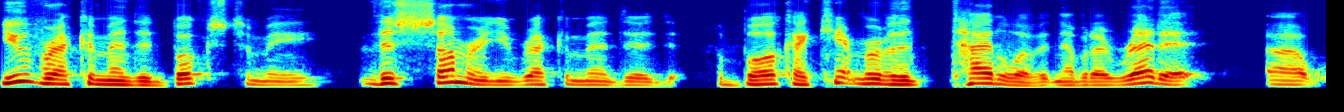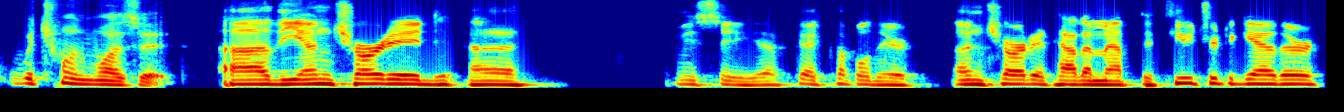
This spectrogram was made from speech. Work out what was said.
you've recommended books to me. This summer, you recommended a book. I can't remember the title of it now, but I read it. Uh, which one was it? Uh, the Uncharted. Uh, let me see. I've got a couple there. Uncharted: How to Map the Future Together.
